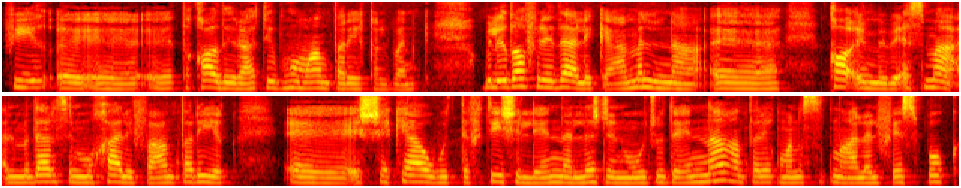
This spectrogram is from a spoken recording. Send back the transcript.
في آه، آه، تقاضي راتبهم عن طريق البنك. بالإضافة لذلك عملنا آه، قائمة بأسماء المدارس المخالفة عن طريق الشكاوى والتفتيش اللي عندنا اللجنة الموجودة عندنا عن طريق منصتنا على الفيسبوك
